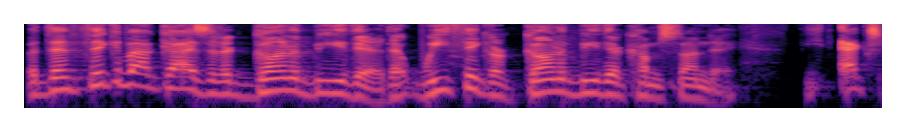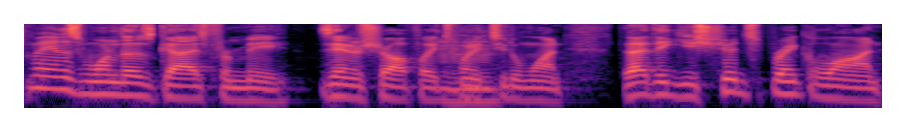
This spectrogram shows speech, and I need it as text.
But then think about guys that are going to be there, that we think are going to be there come Sunday. The X Man is one of those guys for me, Xander Schauffele, mm-hmm. 22 to 1, that I think you should sprinkle on.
